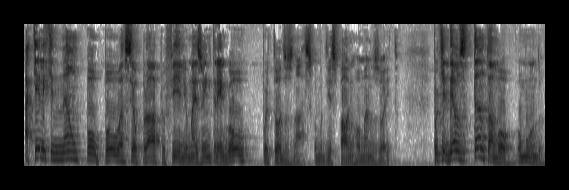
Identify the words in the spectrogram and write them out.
aquele que não poupou a seu próprio filho, mas o entregou por todos nós, como diz Paulo em Romanos 8. Porque Deus tanto amou o mundo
